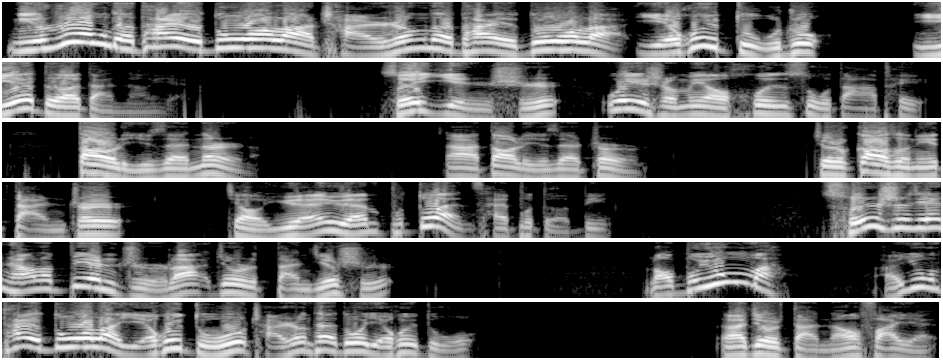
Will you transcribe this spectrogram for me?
你用的太多了，产生的太多了，也会堵住，也得胆囊炎。所以饮食。为什么要荤素搭配？道理就在那儿呢，啊，道理就在这儿呢，就是告诉你胆汁儿叫源源不断才不得病，存时间长了变质了就是胆结石。老不用嘛，啊，用太多了也会堵，产生太多也会堵，那就是胆囊发炎。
